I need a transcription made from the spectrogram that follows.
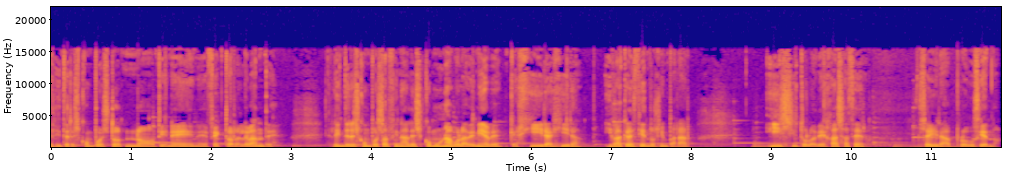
el interés compuesto no tiene efecto relevante. El interés compuesto al final es como una bola de nieve que gira y gira y va creciendo sin parar. Y si tú lo dejas hacer, seguirá produciendo.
